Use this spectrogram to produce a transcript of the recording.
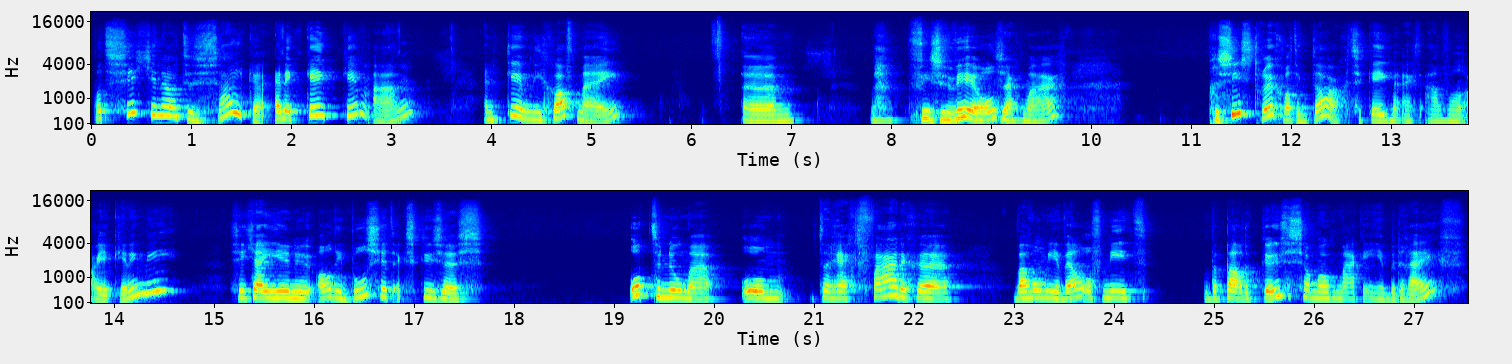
Wat zit je nou te zeiken? En ik keek Kim aan. En Kim die gaf mij ehm, visueel, zeg maar precies terug wat ik dacht. Ze keek me echt aan van, are you kidding me? Zit jij hier nu al die bullshit excuses op te noemen om te rechtvaardigen waarom je wel of niet bepaalde keuzes zou mogen maken in je bedrijf?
